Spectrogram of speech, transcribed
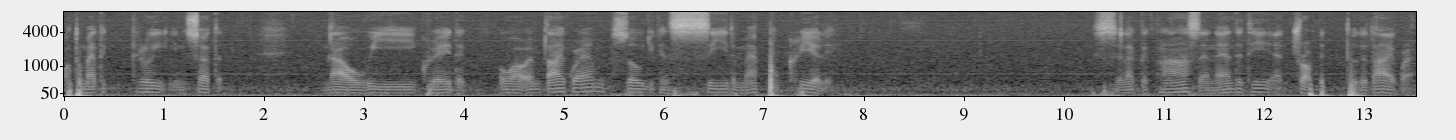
automatically inserted now we create the ORM diagram so you can see the map clearly. Select the class and entity and drop it to the diagram.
